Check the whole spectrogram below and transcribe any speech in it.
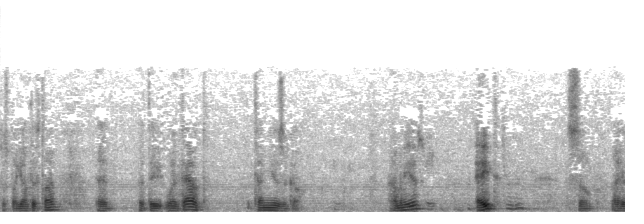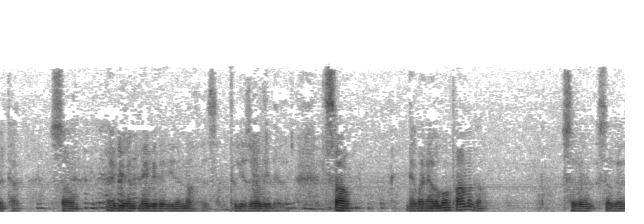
just by Yontif time. That that they went out ten years ago. How many years? Eight. 8 mm-hmm. So I heard ten. So maybe you didn't, maybe that you didn't know this two years earlier. So they went out a long time ago. So then, so the,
